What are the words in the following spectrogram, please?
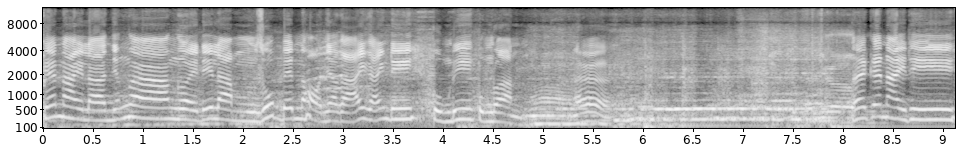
Cái này là những à, người đi làm giúp bên họ nhà gái gái đi cùng đi cùng đoàn. Ờ. Ờ. đây, cái này thì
